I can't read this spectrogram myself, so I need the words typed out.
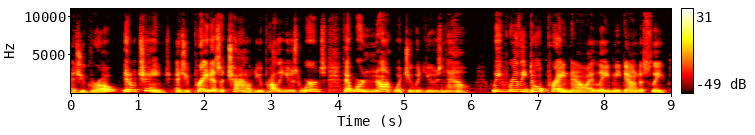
As you grow, it'll change. As you prayed as a child, you probably used words that were not what you would use now. We really don't pray, now I lay me down to sleep.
